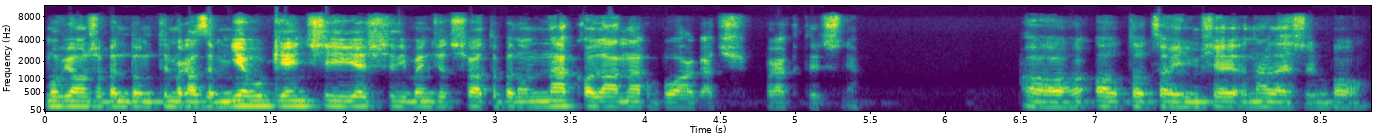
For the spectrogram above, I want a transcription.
mówią, że będą tym razem nieugięci. Jeśli będzie trzeba, to będą na kolanach błagać praktycznie o, o to, co im się należy, bo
